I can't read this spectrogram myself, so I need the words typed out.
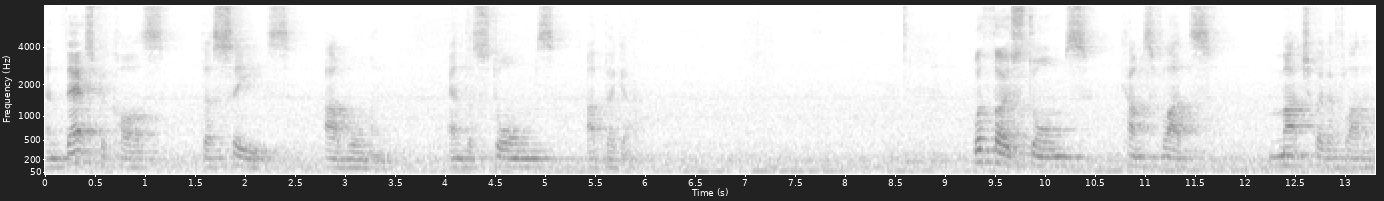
And that's because the seas are warming and the storms are bigger. With those storms comes floods, much bigger flooding.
